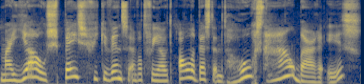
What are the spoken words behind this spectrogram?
Maar jouw specifieke wensen en wat voor jou het allerbeste en het hoogst haalbare is,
